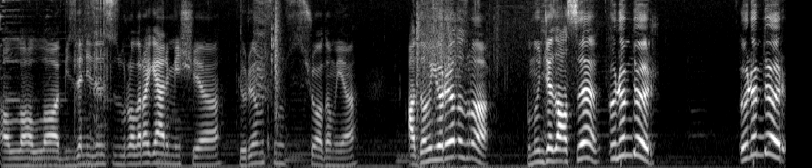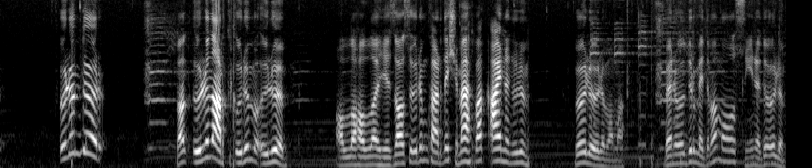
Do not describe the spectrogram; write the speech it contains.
Allah Allah bizden izinsiz buralara gelmiş ya. Görüyor musunuz şu adamı ya? Adamı görüyorsunuz mu? Bunun cezası ölümdür. Ölümdür. Ölümdür. Lan ölün artık ölüm ölüm. Allah Allah cezası ölüm kardeşim. Heh bak aynen ölüm. Böyle ölüm ama. Ben öldürmedim ama olsun yine de ölüm.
